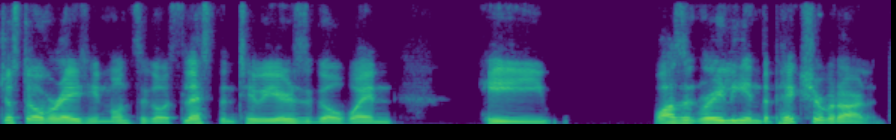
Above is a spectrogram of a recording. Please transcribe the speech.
just over 18 months ago. It's less than two years ago when he wasn't really in the picture with Ireland.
